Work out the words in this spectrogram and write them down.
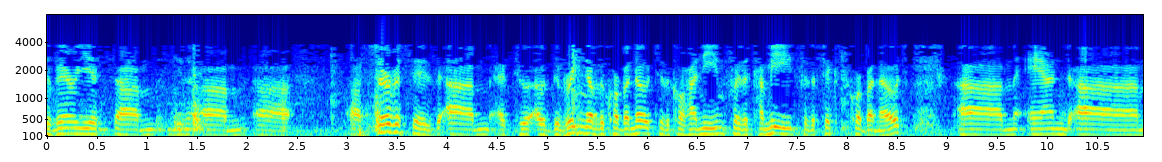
the various um, you know, um, uh, uh, services um, to uh, the bringing of the korbanot to the kohanim for the tamid for the fixed korbanot, um, and um,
